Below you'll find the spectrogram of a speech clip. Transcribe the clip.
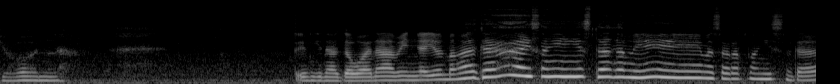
Yun. Ito yung ginagawa namin ngayon. Mga guys, nangingisda kami. Masarap ang isda.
